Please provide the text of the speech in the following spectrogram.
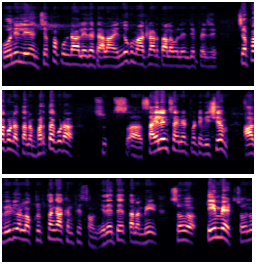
పోనీలే అని చెప్పకుండా లేదంటే అలా ఎందుకు మాట్లాడతాలో అని చెప్పేసి చెప్పకుండా తన భర్త కూడా సు- స- సైలెన్స్ అయినటువంటి విషయం ఆ వీడియోలో క్లుప్తంగా కనిపిస్తోంది. ఏదైతే తన మీ సో టీమ్మేట్ సోను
